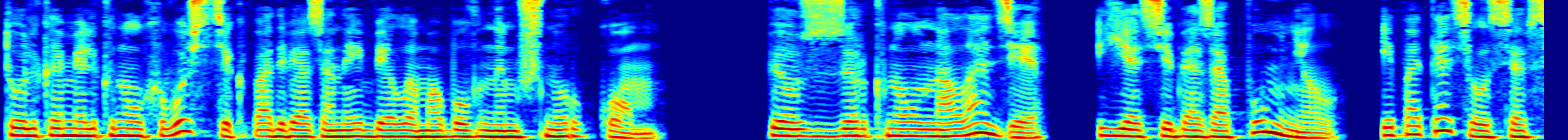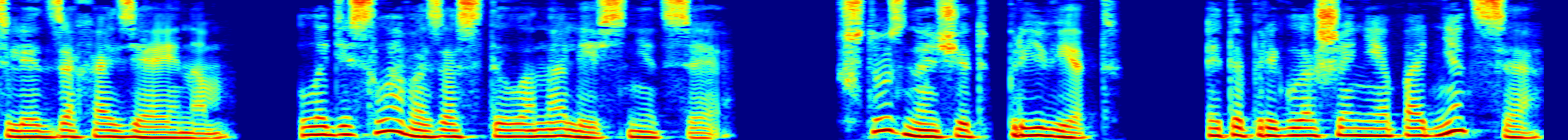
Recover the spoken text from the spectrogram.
только мелькнул хвостик, подвязанный белым обувным шнурком. Пёс зыркнул на Ладе, я тебя запомнил, и попятился вслед за хозяином. Владислава застыла на лестнице. Что значит «привет»? Это приглашение подняться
